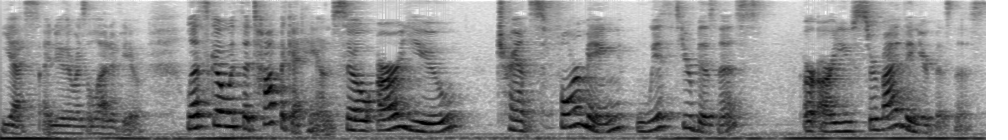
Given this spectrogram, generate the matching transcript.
yes, I knew there was a lot of you. Let's go with the topic at hand. So, are you transforming with your business or are you surviving your business?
